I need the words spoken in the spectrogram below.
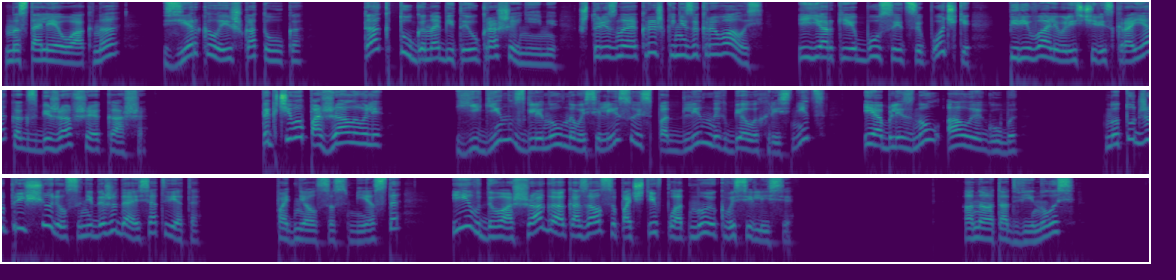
На столе у окна зеркало и шкатулка, так туго набитые украшениями, что резная крышка не закрывалась, и яркие бусы и цепочки переваливались через края, как сбежавшая каша. «Так чего пожаловали?» Егин взглянул на Василису из-под длинных белых ресниц и облизнул алые губы. Но тут же прищурился, не дожидаясь ответа. Поднялся с места и в два шага оказался почти вплотную к Василисе. Она отодвинулась.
